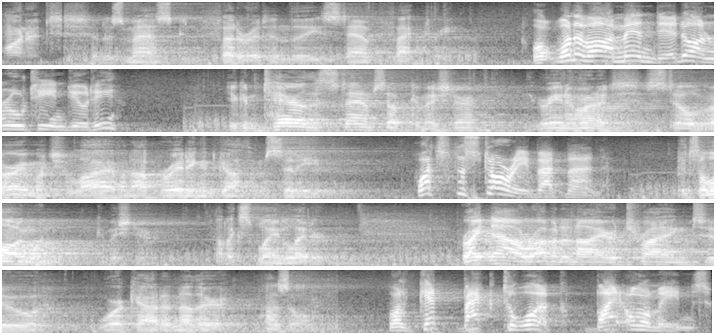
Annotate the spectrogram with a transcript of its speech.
Hornet and his masked Confederate in the stamp factory. Well, one of our men did on routine duty. You can tear the stamps up, Commissioner. The Green Hornet is still very much alive and operating in Gotham City. What's the story, Batman? It's a long one, Commissioner. I'll explain later. Right now, Robin and I are trying to work out another puzzle. Well, get back to work, by all means.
